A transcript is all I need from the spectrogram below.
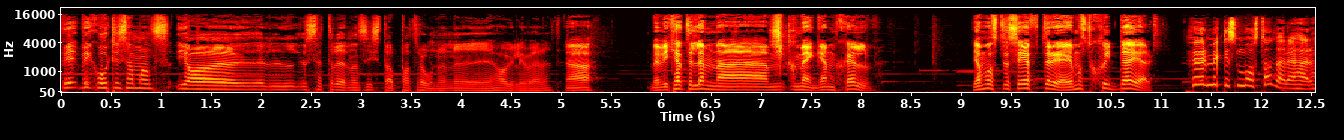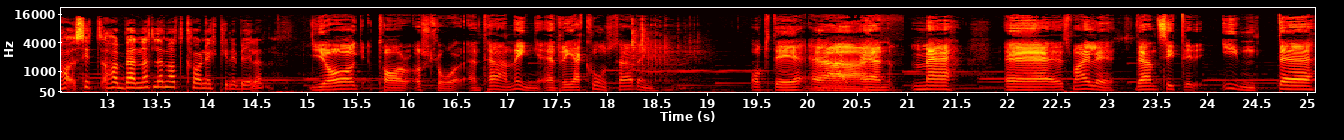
Vi, vi går tillsammans. Jag eh, sätter i den sista patronen i hagelgeväret. Ja. Men vi kan inte lämna M- Megan själv. Jag måste se efter er, jag måste skydda er. Hur mycket småstad är det här? Har, sitt, har Bennet lämnat kvar nyckeln i bilen? Jag tar och slår en tärning, en reaktionstärning. Och det är Nej. en med eh, smiley. Den sitter inte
